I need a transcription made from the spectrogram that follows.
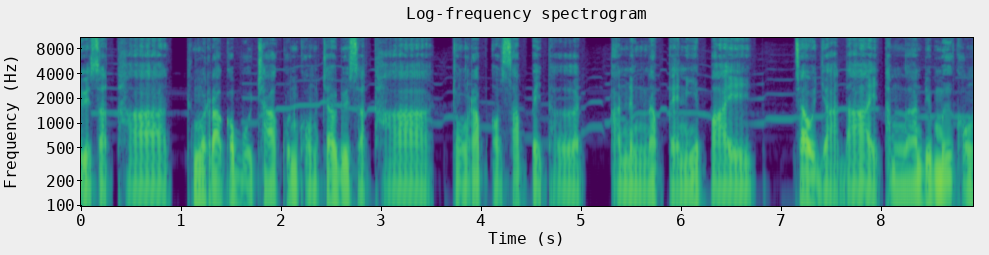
ด้วยศรัทธา ถึงเราก็บูชาคุณของเจ้าด้วยศรัทธา จงรับเอาทรัพย์ไปเถิด อันหนึ่งนับแต่นี้ไป เจ้าอย่าได้ทำงานด้วยมือของ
